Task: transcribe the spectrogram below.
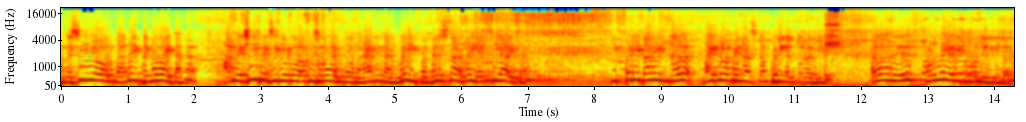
அங்க சிஇஓ இருந்தாங்க இப்ப என்னவாயிட்டாங்க அங்க சீஃப் எக்ஸிகியூட்டிவ் ஆபீசரா இருந்தவங்க ஹேண்ட் இப்ப பெல்ஸ்டார்ல எம்பி ஆயிட்டாங்க. இப்படித்தான் இந்த மைக்ரோ ஃபைனான்ஸ் கம்பெனிகள் தொடர்பு அதாவது கொள்ளையடித்துக் கொண்டிருக்கின்றன.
